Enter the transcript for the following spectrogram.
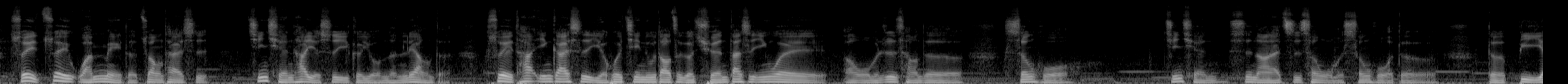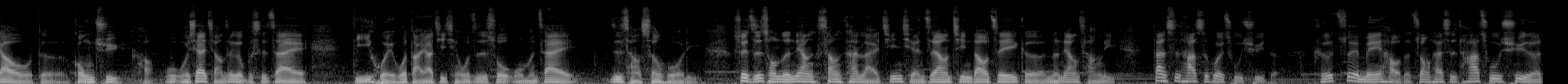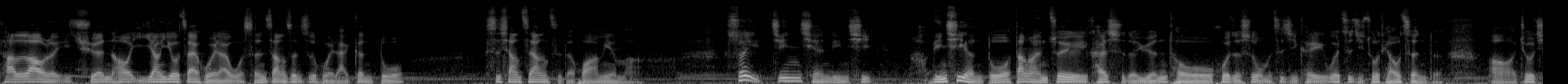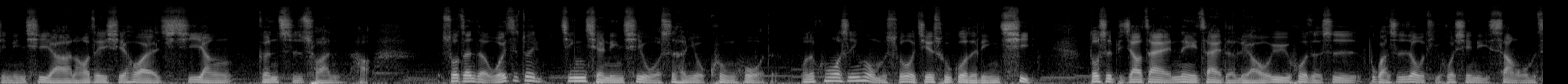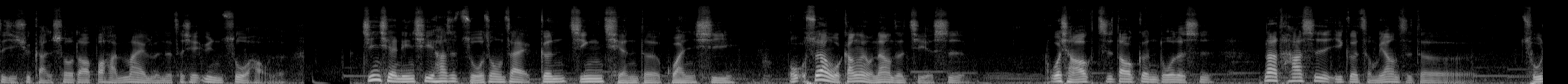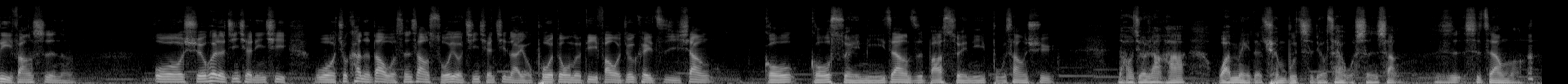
所以最完美的状态是，金钱它也是一个有能量的。所以它应该是也会进入到这个圈，但是因为呃我们日常的生活，金钱是拿来支撑我们生活的的必要的工具。好，我我现在讲这个不是在诋毁或打压金钱，我只是说我们在日常生活里，所以只是从能量上看来，金钱这样进到这一个能量场里，但是它是会出去的。可是最美好的状态是，他出去了，他绕了一圈，然后一样又再回来我身上，甚至回来更多，是像这样子的画面吗？所以金钱灵气，灵气很多，当然最开始的源头，或者是我们自己可以为自己做调整的啊，就紧灵气啊，然后这一些后来西洋跟直传。好，说真的，我一直对金钱灵气我是很有困惑的。我的困惑是因为我们所有接触过的灵气。都是比较在内在的疗愈，或者是不管是肉体或心理上，我们自己去感受到，包含脉轮的这些运作好了。金钱灵气它是着重在跟金钱的关系。我虽然我刚刚有那样的解释，我想要知道更多的是，那它是一个怎么样子的处理方式呢？我学会了金钱灵气，我就看得到我身上所有金钱进来有破洞的地方，我就可以自己像。勾勾水泥这样子把水泥补上去，然后就让它完美的全部只留在我身上，是是这样吗？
